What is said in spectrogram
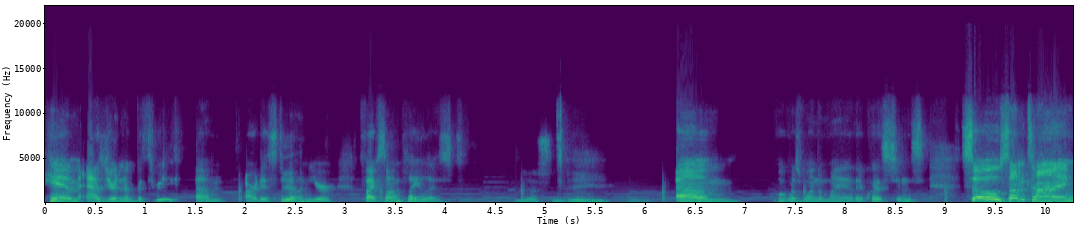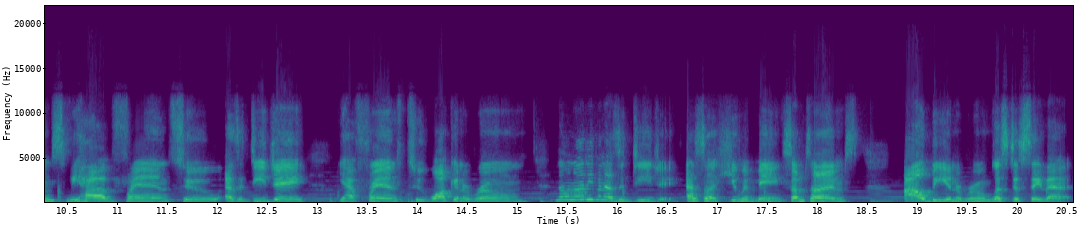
him as your number three um, artist yeah. on your five song playlist. Yes, indeed. Um, what was one of my other questions? So sometimes we have friends who, as a DJ, you have friends who walk in a room. No, not even as a DJ, as a human being. Sometimes I'll be in a room, let's just say that,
